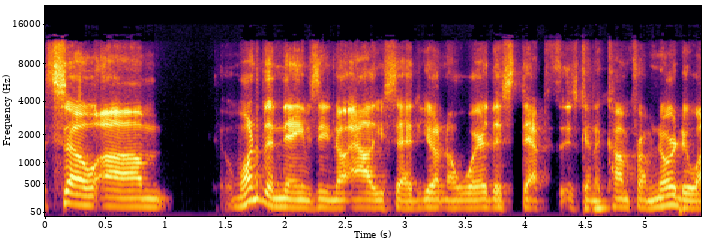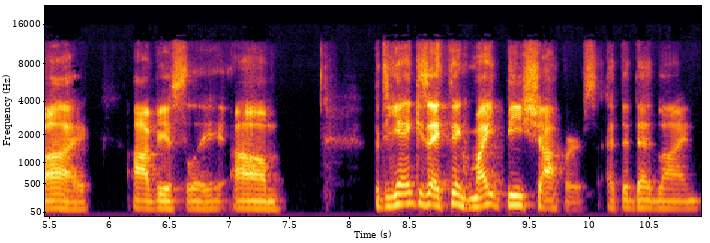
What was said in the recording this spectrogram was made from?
So, um, one of the names, you know, Al, you said you don't know where this depth is going to come from, nor do I. obviously. Um, but the Yankees, I think, might be shoppers at the deadline.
